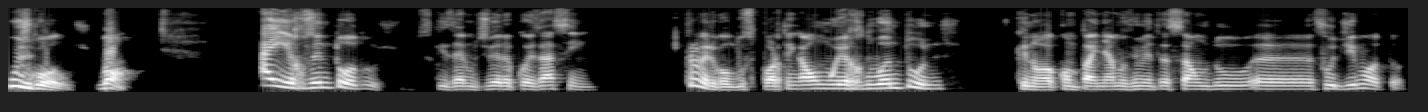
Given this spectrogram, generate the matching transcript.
Os golos, bom, há erros em todos, se quisermos ver a coisa assim. Primeiro gol do Sporting, há um erro do Antunes, que não acompanha a movimentação do uh, Fujimoto.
